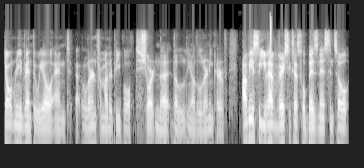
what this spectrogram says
don't reinvent the wheel and uh, learn from other people to shorten the, the you know the learning curve. Obviously, you have a very successful business, and so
